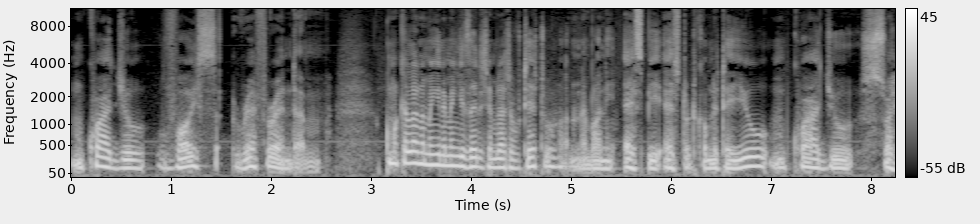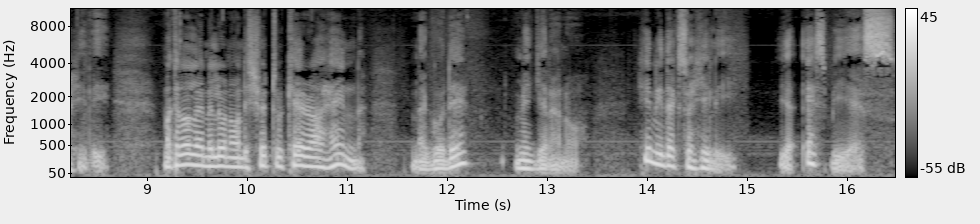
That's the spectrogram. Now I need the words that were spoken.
mkwaju voice referendum. Kwa makala na mengine mengi zaidi tembelea tovuti yetu ambayo ni sbs.com.au mkwaju swahili. Makala yanaendelewa na waandishi wetu Kera Hen na Gode Migerano. Hii ni idhaa Kiswahili ya SBS.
